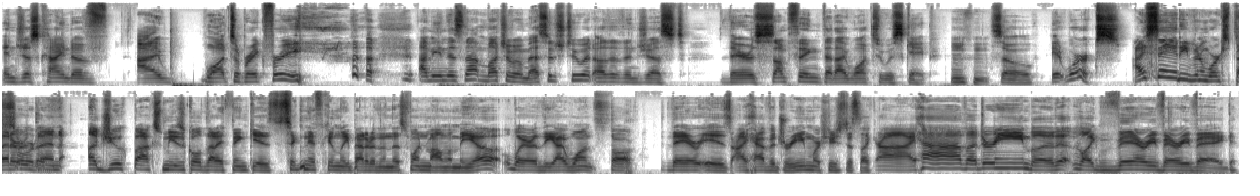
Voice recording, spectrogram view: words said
and just kind of "I want to break free." I mean, there's not much of a message to it other than just there's something that I want to escape. Mm-hmm. So it works. I say it even works better Sorta. than a jukebox musical that I think is significantly better than this one, Mamma Mia, where the I once thought there is I have a dream where she's just like I have a dream but like very very vague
